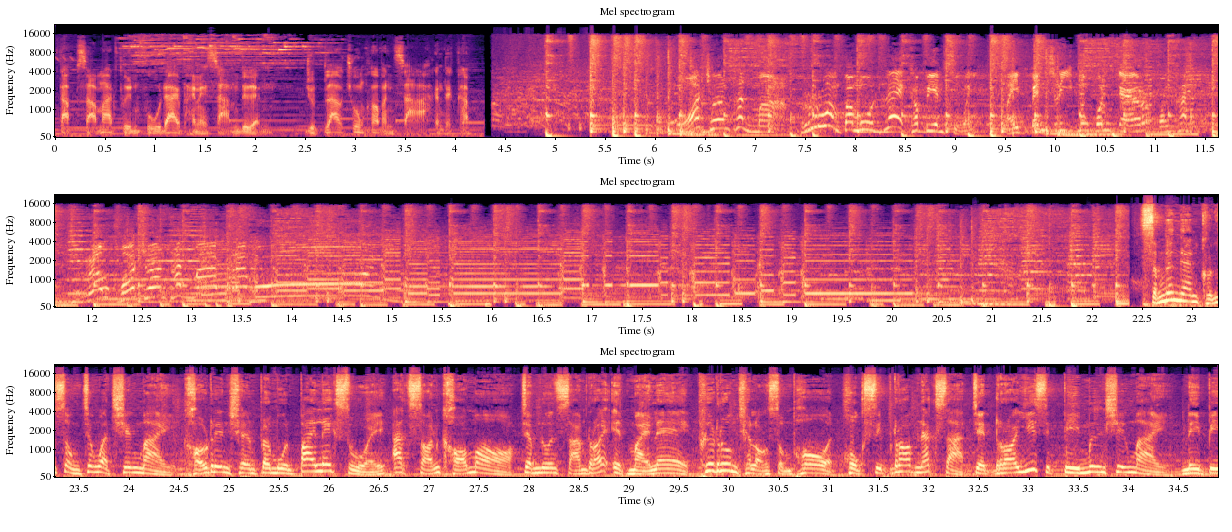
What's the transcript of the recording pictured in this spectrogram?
ตับสามารถฟื้นฟูได้ภายใน 3 เดือน หยุดเหล่าช่วงเข้าพรรษากันเถอะครับ ขอเชิญท่านมา ร่วมประมูลเลขทะเบียนสวย ไปเป็นสิริมงคลแก่รถของท่าน เราขอเชิญท่านมาประมูล สำนักงงานขนส่งจังหวัดเชียงใหม่ ขอเรียนเชิญประมูลป้ายเลขสวย อักษรขอมอจำนวน 301 หมายเลข เพื่อร่วมฉลองสมโพธ60 รอบนักษัตริย์720 ปีเมืองเชียงใหม่ ในปี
